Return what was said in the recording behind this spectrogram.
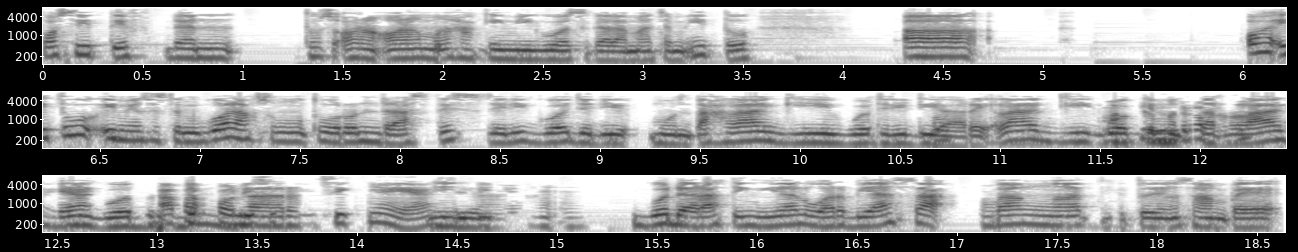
positif dan terus orang-orang menghakimi gue segala macam itu eh oh itu imun sistem gue langsung turun drastis jadi gue jadi muntah lagi gue jadi diare lagi gue Oh, gemeter drop lagi ya. gue Apa kondisi berdebar fisiknya ya? Iya. gue darah tingginya luar biasa Oh. banget gitu yang sampai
